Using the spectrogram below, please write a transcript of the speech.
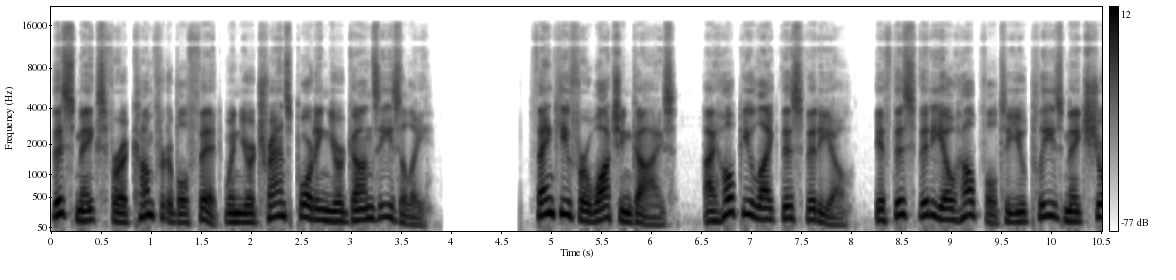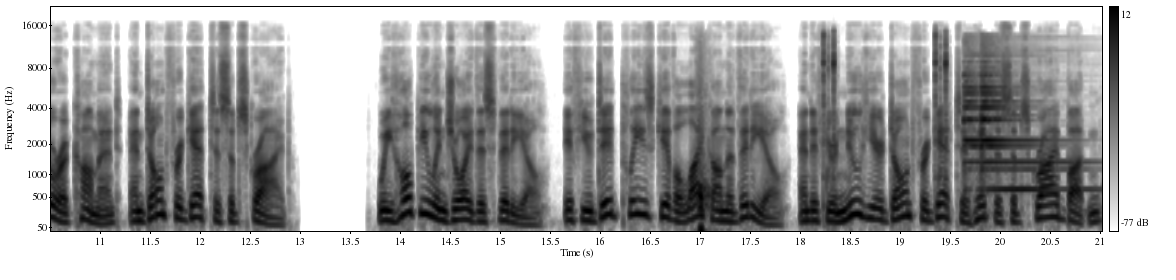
This makes for a comfortable fit when you're transporting your guns easily. Thank you for watching guys, I hope you like this video. If this video helpful to you please make sure a comment and don't forget to subscribe. We hope you enjoy this video, if you did please give a like on the video and if you're new here don't forget to hit the subscribe button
